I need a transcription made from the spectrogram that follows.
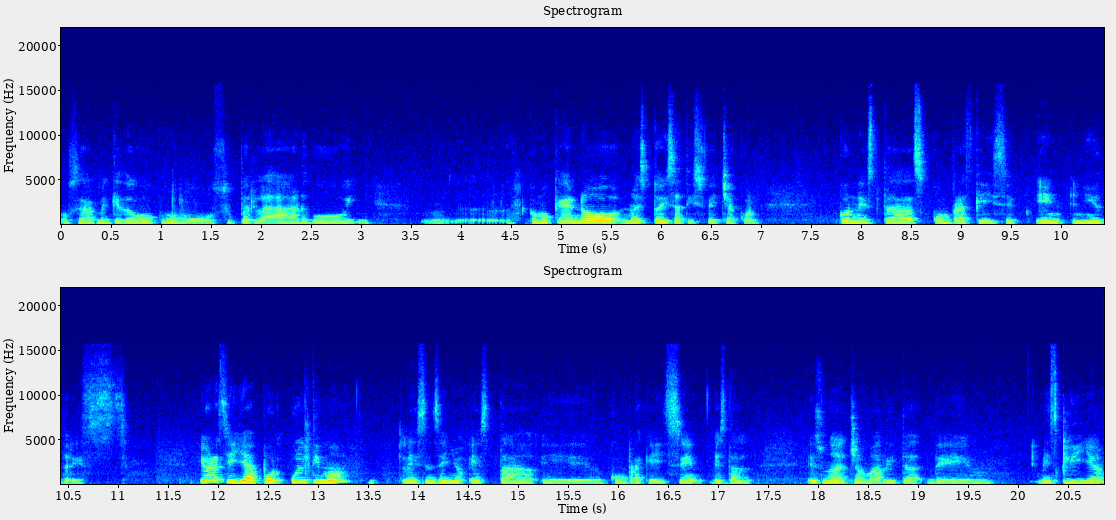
o sea, me quedó como súper largo y mm, como que no, no estoy satisfecha con, con estas compras que hice en New Dress. Y ahora sí, ya por último, les enseño esta eh, compra que hice. Esta es una chamarrita de mezclilla.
